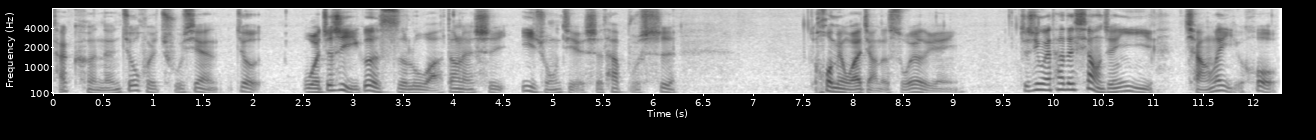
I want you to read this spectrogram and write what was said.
它可能就会出现，就我这是一个思路啊，当然是一种解释，它不是后面我要讲的所有的原因，就是因为它的象征意义强了以后，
